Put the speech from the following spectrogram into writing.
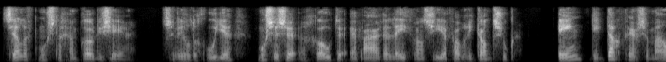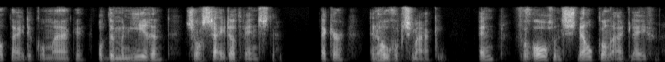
zelf moesten gaan produceren. Als ze wilden groeien, moesten ze een grote ervaren leverancier-fabrikant zoeken. Eén die dagverse maaltijden kon maken op de manieren zoals zij dat wensten. Lekker en hoog op smaak en vervolgens snel kon uitleveren.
